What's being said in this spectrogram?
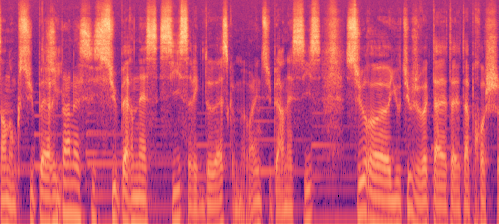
hein, donc Super, Super NES 6. Super NES 6 avec deux S, comme voilà une Super NES 6. Sur euh, YouTube, je vois que tu approches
